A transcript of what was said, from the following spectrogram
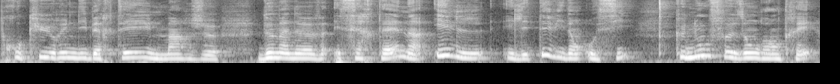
procure une liberté, une marge de manœuvre est certaine, il est évident aussi que nous faisons rentrer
